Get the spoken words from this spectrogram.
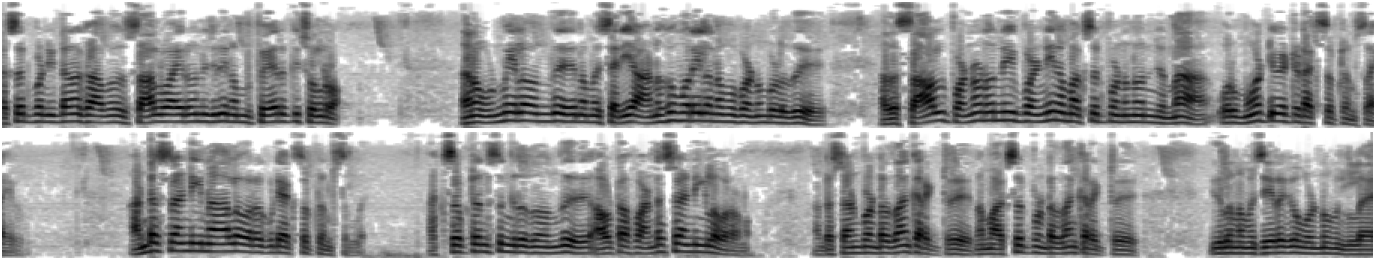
அக்செப்ட் பண்ணிட்டோம்னா சால்வ் ஆயிரும்னு சொல்லி நம்ம பேருக்கு சொல்கிறோம் ஆனால் உண்மையில் வந்து நம்ம சரியாக அணுகுமுறையில் நம்ம பண்ணும் பொழுது அதை சால்வ் பண்ணணும்னு பண்ணி நம்ம அக்செப்ட் பண்ணணும்னு சொன்னால் ஒரு மோட்டிவேட்டட் அக்செப்டன்ஸ் ஆயிடும் அண்டர்ஸ்டாண்டிங்னால வரக்கூடிய அக்செப்டன்ஸ் இல்லை. அக்செப்டன்ஸுங்கிறது வந்து அவுட் ஆஃப் அண்டர்ஸ்டாண்டிங்கில் வரணும். அண்டர்ஸ்டாண்ட் பண்ணுறது தான் கரெக்டு நம்ம அக்செப்ட் பண்ணுறது தான் கரெக்டு இதில் நம்ம செய்கிறதுக்கு ஒன்றும் இல்லை.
